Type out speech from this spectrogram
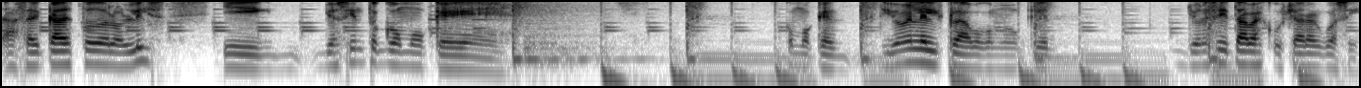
acerca de esto de los leads y yo siento como que como que dio en el clavo, como que yo necesitaba escuchar algo así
